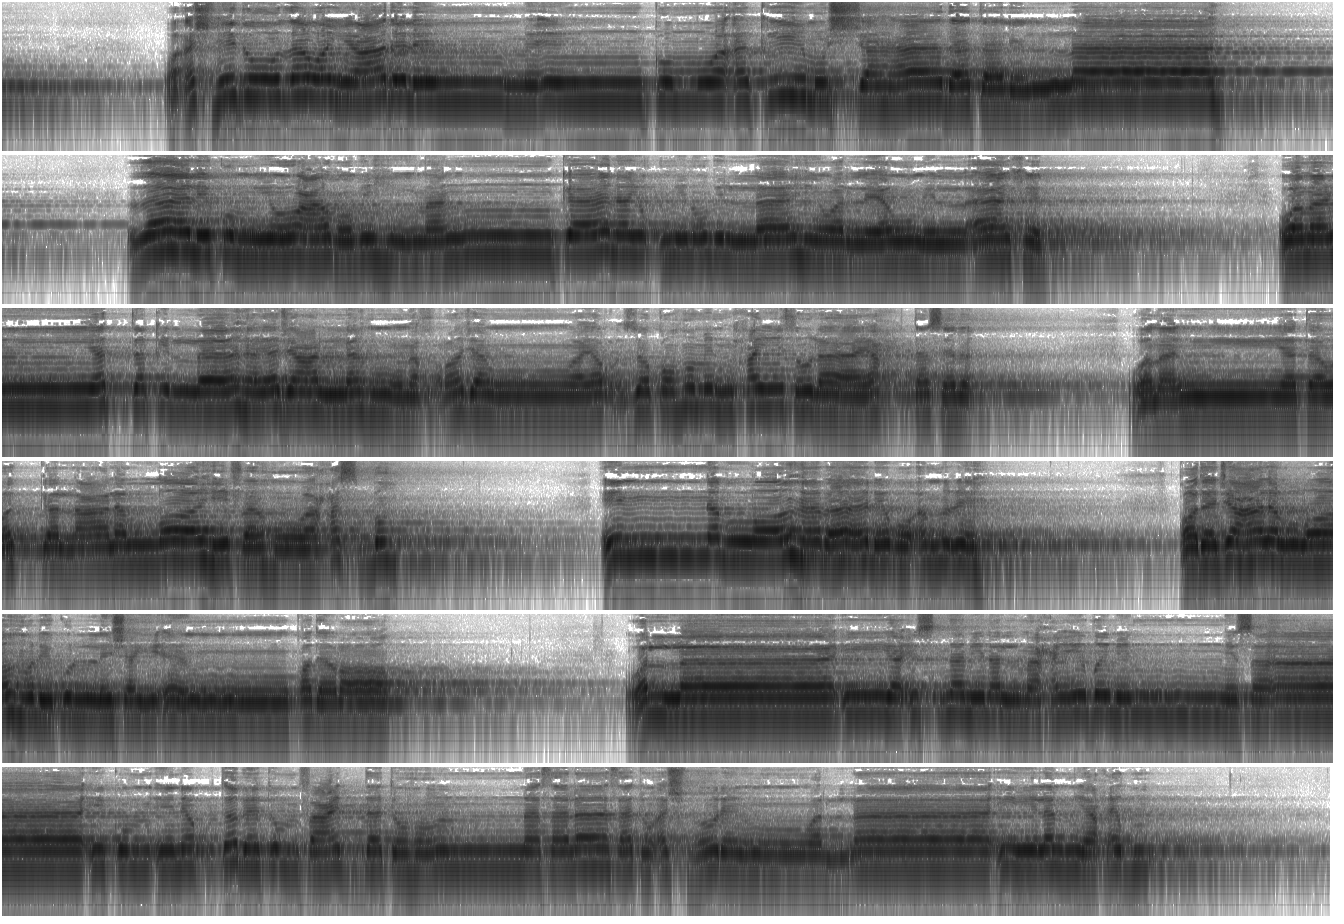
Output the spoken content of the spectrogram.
وأشهدوا ذوي عدل منكم وأقيموا الشهادة لله. ذلكم يوعظ به من كان يؤمن بالله واليوم الآخر. ومن يتق الله يجعل له مخرجا ويرزقه من حيث لا يحتسب. ومن يتوكل على الله فهو حسبه. إن الله بالغ أمره. قد جعل الله لكل شيء قدرا. واللائي يئسن من المحيض من نسائكم ان ارتبتم فعدتهن ثلاثة اشهر واللائي لم يحضن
